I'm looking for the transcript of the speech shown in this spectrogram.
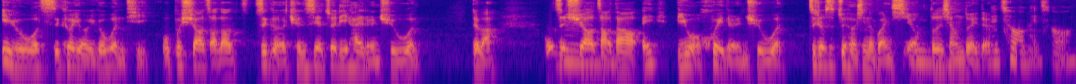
例如，我此刻有一个问题，我不需要找到这个全世界最厉害的人去问，对吧？我只需要找到哎比我会的人去问。这就是最核心的关系哦，嗯、都是相对的。没错，没错。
